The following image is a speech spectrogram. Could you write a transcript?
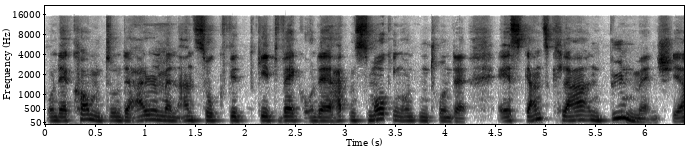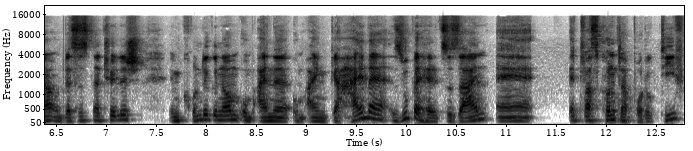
und er kommt und der Ironman-Anzug geht weg und er hat ein Smoking unten drunter. Er ist ganz klar ein Bühnenmensch. Ja, und das ist natürlich im Grunde genommen, um, eine, um ein geheimer Superheld zu sein, äh, etwas kontraproduktiv.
